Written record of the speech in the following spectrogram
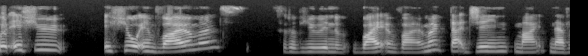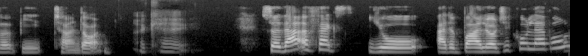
but if you if your environment sort of you in the right environment that gene might never be turned on. Okay. So that affects your at a biological level.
